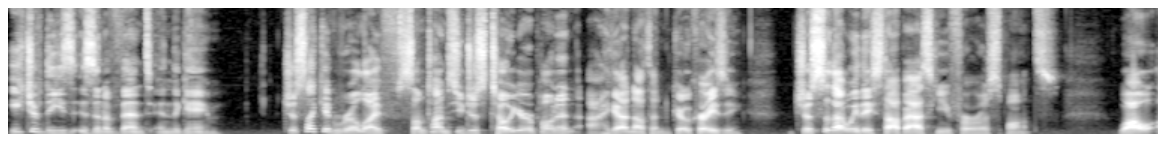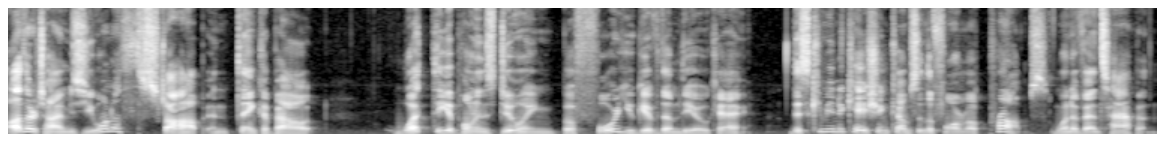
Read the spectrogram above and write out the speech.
Each of these is an event in the game. Just like in real life, sometimes you just tell your opponent, I got nothing, go crazy just so that way they stop asking you for a response. While other times you want to stop and think about what the opponent's doing before you give them the okay. This communication comes in the form of prompts when events happen.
